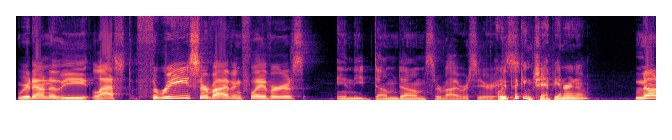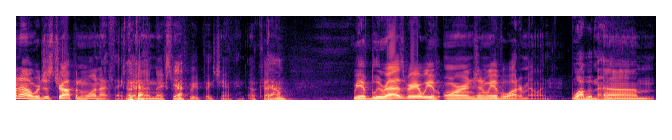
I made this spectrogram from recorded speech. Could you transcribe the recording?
we're down to the last three surviving flavors in the Dum Dum Survivor Series. Are we picking champion right now? No, no, we're just dropping one, I think. Okay, And then next week yeah. we pick champion. Okay. Down. We have blue raspberry, we have orange, and we have watermelon. Wabamelon. Um,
